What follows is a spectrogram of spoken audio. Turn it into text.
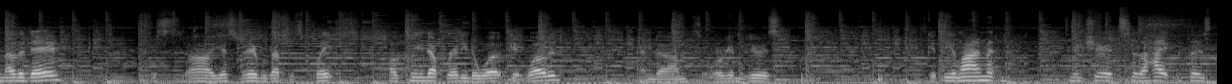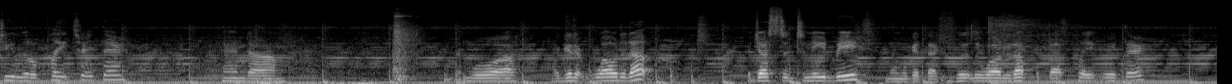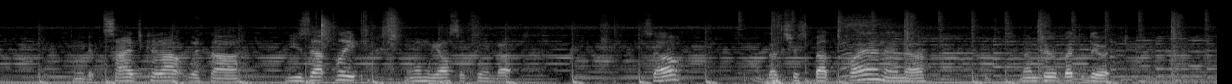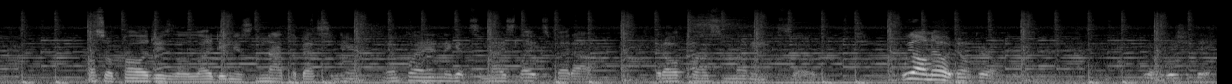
Another day. Just, uh, yesterday we got this plate all cleaned up, ready to wel get welded. And um, so what we're going to do is get the alignment, make sure it's to the height with those two little plates right there. And um, then we'll uh, I'll get it welded up, adjusted to need be, and then we'll get that completely welded up with that plate right there. And we'll get the sides cut out with uh, use that plate and then we also cleaned up so that's just about the plan and uh, none to it but to do it. Also apologies the lighting is not the best in here. I'm planning to get some nice lights but uh, it all costs money so. We all know it don't grow yeah, wish it did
